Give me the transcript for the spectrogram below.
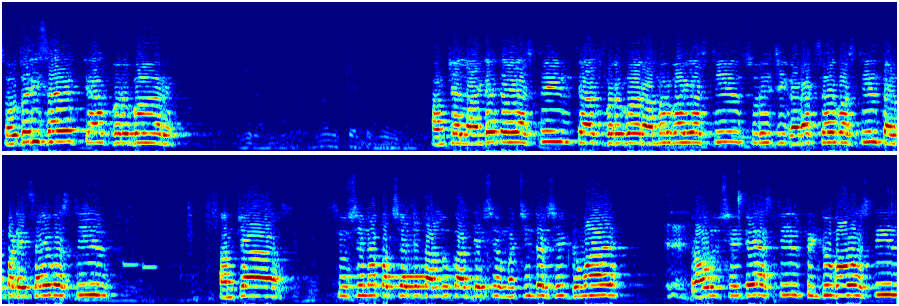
चौधरी साहेब त्याचबरोबर आमच्या लांड्याताई असतील त्याचबरोबर अमरभाई असतील सुरेशजी गडाख साहेब असतील तळपडे साहेब असतील आमच्या शिवसेना पक्षाचे तालुका अध्यक्ष मच्छिंदर शेठ धुमाळ राहुल शेटे असतील पिंटू भाऊ असतील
